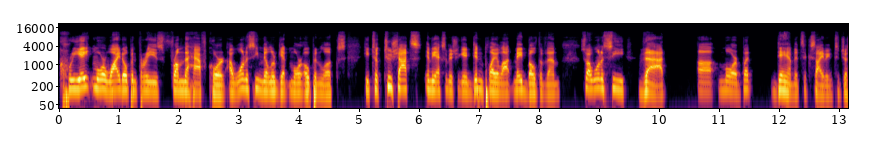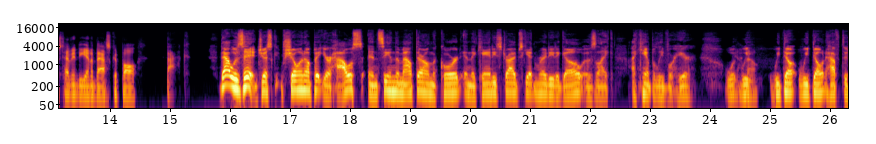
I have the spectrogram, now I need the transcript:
create more wide open threes from the half court. I want to see Miller get more open looks. He took two shots in the exhibition game, didn't play a lot, made both of them. So I want to see that uh more, but damn, it's exciting to just have Indiana basketball back. That was it. Just showing up at your house and seeing them out there on the court and the candy stripes getting ready to go. It was like, I can't believe we're here. We Yeah, we, no. we don't we don't have to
